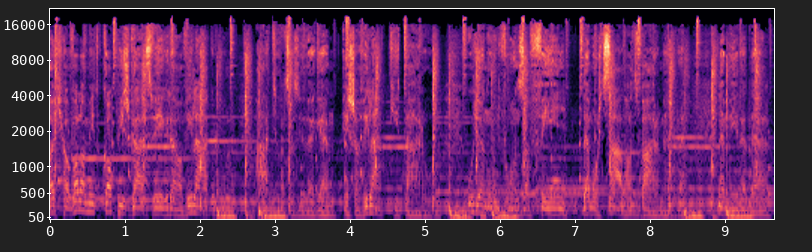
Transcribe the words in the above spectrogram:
Vagy ha valamit kapizsgálsz végre a világról, átjutsz az üvegen, és a világ kitárul. Ugyanúgy vonz a fény, de most szállhatsz bármerre. Nem éred el,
